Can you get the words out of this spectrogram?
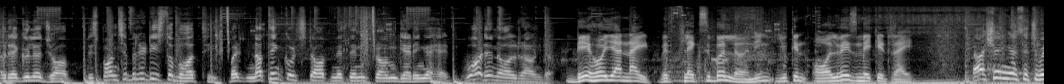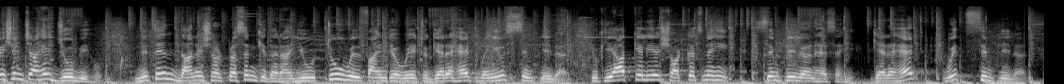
a regular job. Responsibilities तो बहुत थी, but nothing could stop Nitin from getting ahead. What an all-rounder. Day ho ya night, with flexible learning, you can always make it right. Passion या सिचुएशन चाहे जो भी हो नितिन दानिश और प्रसन्न की तरह you too will find your way to get ahead when you simply learn क्योंकि आपके लिए शॉर्टकट्स नहीं सिंपली लर्न है सही get ahead with simply learn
